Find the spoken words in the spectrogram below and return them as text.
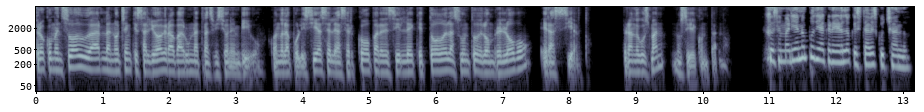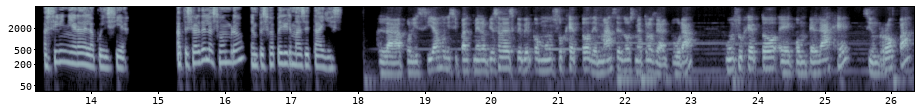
Pero comenzó a dudar la noche en que salió a grabar una transmisión en vivo, cuando la policía se le acercó para decirle que todo el asunto del hombre lobo era cierto. Fernando Guzmán nos sigue contando. José María no podía creer lo que estaba escuchando, así viniera de la policía. A pesar del asombro, empezó a pedir más detalles la policía municipal me lo empieza a describir como un sujeto de más de dos metros de altura, un sujeto eh, con pelaje, sin ropa.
